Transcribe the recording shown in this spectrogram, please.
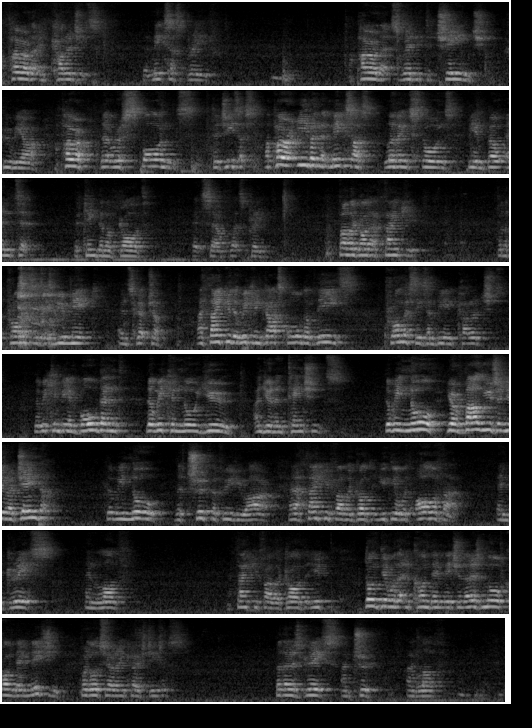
A power that encourages, that makes us brave. A power that's ready to change who we are. A power that responds to Jesus. A power even that makes us living stones being built into the kingdom of God itself. Let's pray. Father God, I thank you for the promises that you make in Scripture. I thank you that we can grasp hold of these promises and be encouraged, that we can be emboldened, that we can know you and your intentions, that we know your values and your agenda, that we know the truth of who you are. And I thank you, Father God, that you deal with all of that in grace, and love. I thank you, Father God, that you don't deal with it in condemnation. There is no condemnation for those who are in Christ Jesus. But there is grace and truth and love.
